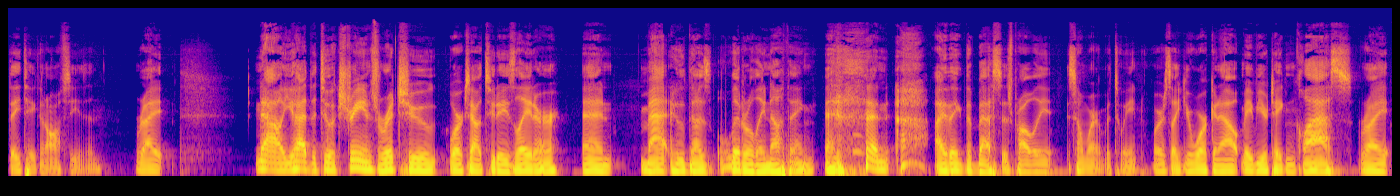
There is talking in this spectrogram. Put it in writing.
they take an off season, right? Now you had the two extremes, Rich who works out 2 days later and Matt who does literally nothing. And, and I think the best is probably somewhere in between, where it's like you're working out, maybe you're taking class, right?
